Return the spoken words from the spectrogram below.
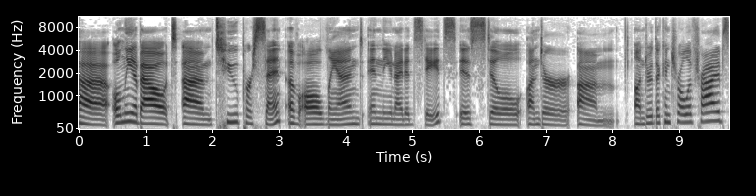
uh, only about um, 2% of all land in the United States is still under um, under the control of tribes.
